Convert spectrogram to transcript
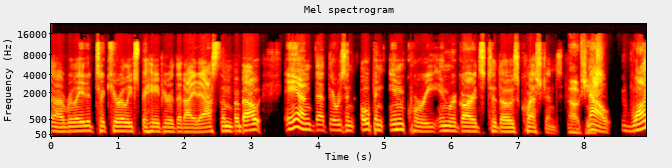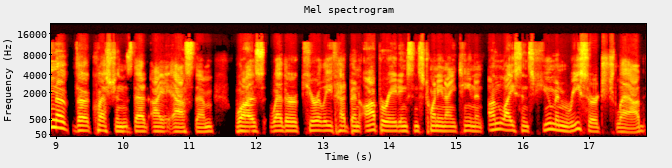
uh, related to Curaleaf's behavior that I had asked them about, and that there was an open inquiry in regards to those questions. Oh, geez. Now, one of the questions that I asked them was whether Curaleaf had been operating since 2019 an unlicensed human research lab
